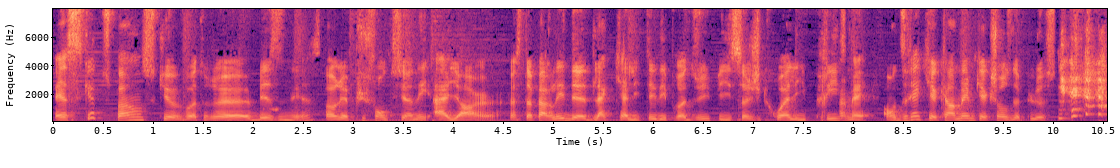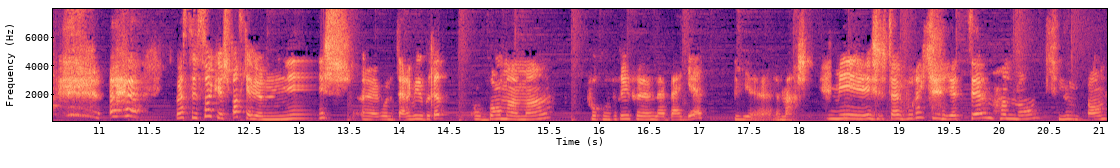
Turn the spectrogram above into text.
Est-ce que tu penses que votre business aurait pu fonctionner ailleurs? Parce que tu as parlé de, de, la qualité des produits, puis ça, j'y crois, les prix, mais on dirait qu'il y a quand même quelque chose de plus. c'est sûr que je pense qu'il y avait une niche. Euh, on est arrivé au bon moment pour ouvrir euh, la baguette puis euh, le marché. Mais je t'avouerais qu'il y a tellement de monde qui nous demande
